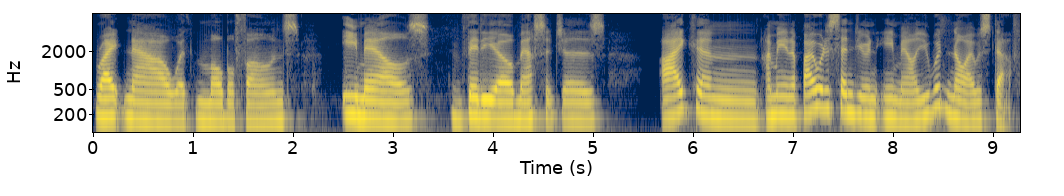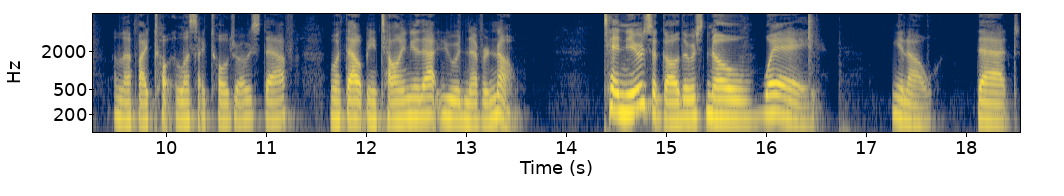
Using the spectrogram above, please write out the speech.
Right now, with mobile phones, emails, video messages, I can. I mean, if I were to send you an email, you wouldn't know I was deaf unless I, to, unless I told you I was deaf. And without me telling you that, you would never know. 10 years ago, there was no way, you know, that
